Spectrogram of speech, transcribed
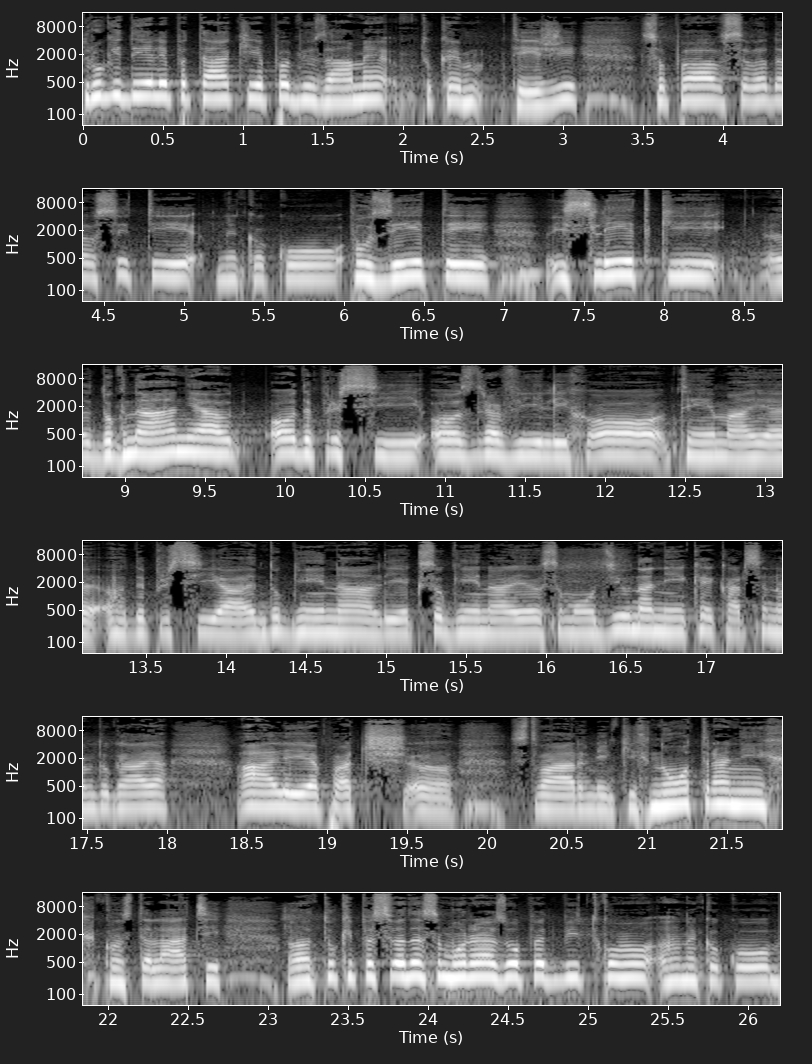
Drugi del je pa ta, ki je pa bil zame tukaj teži, so pa seveda vsi ti nekako povzeti izsledki dognanja o depresiji, o zdravilih, o tem, je eh, depresija endogena ali eksogena, je samo odziv na nekaj, kar se nam dogaja, ali je pač eh, stvar nekih notranjih konstelacij. Eh, tukaj pa seveda se mora zopet biti tako nekako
